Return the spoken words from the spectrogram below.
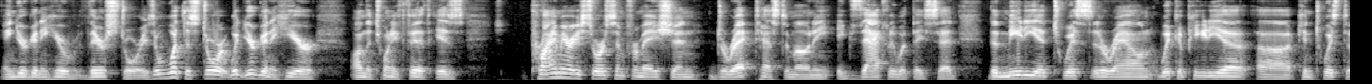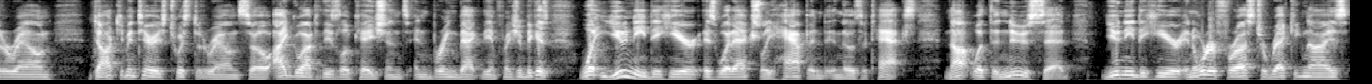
and you're going to hear their stories. And what the story, what you're going to hear on the 25th is primary source information, direct testimony, exactly what they said. The media twists it around. Wikipedia uh, can twist it around. Documentaries twist it around. So I go out to these locations and bring back the information because what you need to hear is what actually happened in those attacks, not what the news said. You need to hear, in order for us to recognize.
